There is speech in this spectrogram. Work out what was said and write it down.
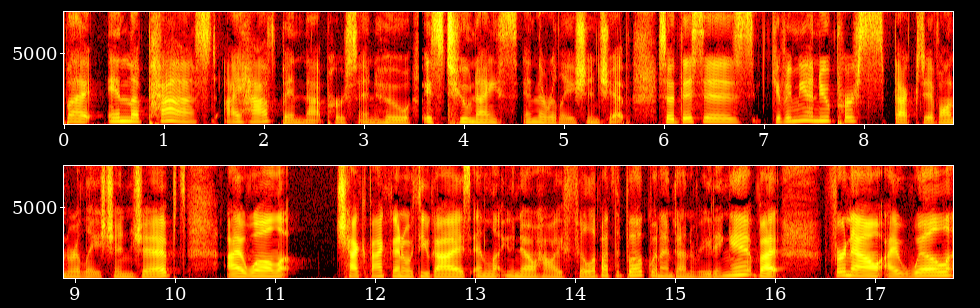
But in the past, I have been that person who is too nice in the relationship. So this is giving me a new perspective on relationships. I will check back in with you guys and let you know how I feel about the book when I'm done reading it. But for now, I will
